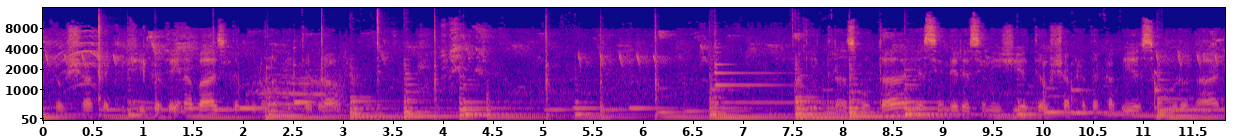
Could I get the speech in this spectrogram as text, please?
que é o chakra que fica bem na base da coluna vertebral. Acender essa energia até o chakra da cabeça, coronário,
